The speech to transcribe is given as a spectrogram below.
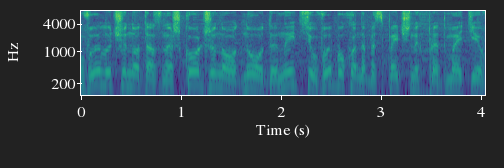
вилучено та знешкоджено одну одиницю вибухонебезпечних предметів.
